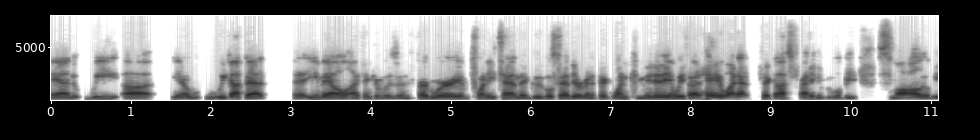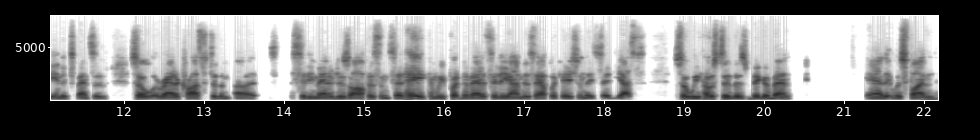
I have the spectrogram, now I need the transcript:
And we, uh, you know, we got that uh, email, I think it was in February of 2010, that Google said they were going to pick one community. And we thought, hey, why not pick us, right? We'll be small, it'll be inexpensive. So we ran across to the uh, city manager's office and said, hey, can we put Nevada City on this application? They said yes. So we hosted this big event and it was fun.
